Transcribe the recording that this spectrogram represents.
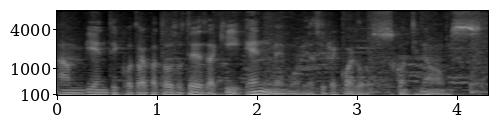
ambiente y cotra para todos ustedes aquí en Memorias y Recuerdos. Continuamos.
